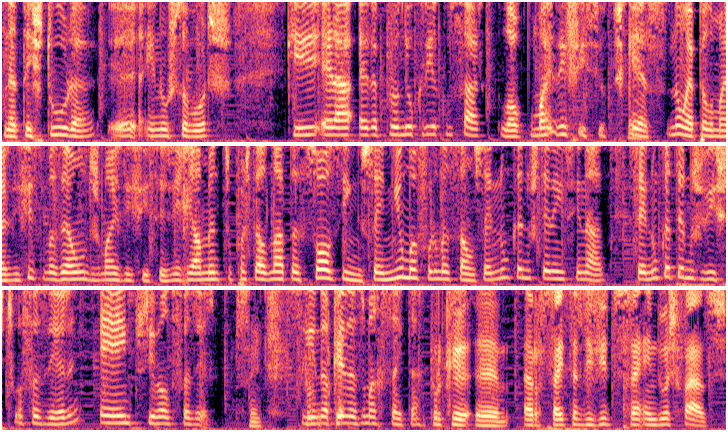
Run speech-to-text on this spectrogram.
na textura eh, e nos sabores, que era, era por onde eu queria começar. Logo pelo mais difícil. Esquece. Não é pelo mais difícil, mas é um dos mais difíceis. E realmente o pastel de nata sozinho, sem nenhuma formação, sem nunca nos terem ensinado, sem nunca termos visto a fazer, é impossível de fazer. Sim. Seguindo Porque- apenas uma receita. Porque eh, a receita divide-se em duas fases.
